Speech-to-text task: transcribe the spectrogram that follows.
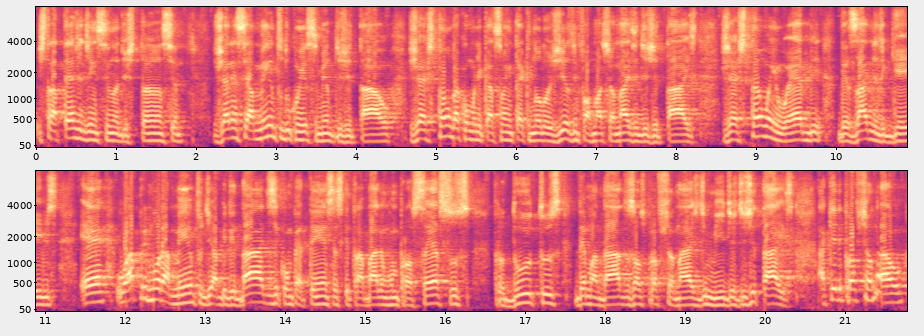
estratégia de ensino à distância, gerenciamento do conhecimento digital, gestão da comunicação em tecnologias informacionais e digitais, gestão em web, design de games, é o aprimoramento de habilidades e competências que trabalham com processos, produtos demandados aos profissionais de mídias digitais. Aquele profissional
